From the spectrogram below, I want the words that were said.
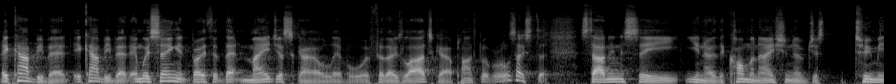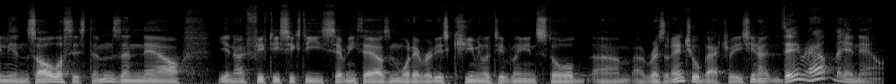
It can't be bad. It can't be bad. And we're seeing it both at that major scale level for those large scale plants, but we're also st- starting to see, you know, the combination of just 2 million solar systems and now, you know, 50, 60, 70,000, whatever it is, cumulatively installed um, uh, residential batteries, you know, they're out there now.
